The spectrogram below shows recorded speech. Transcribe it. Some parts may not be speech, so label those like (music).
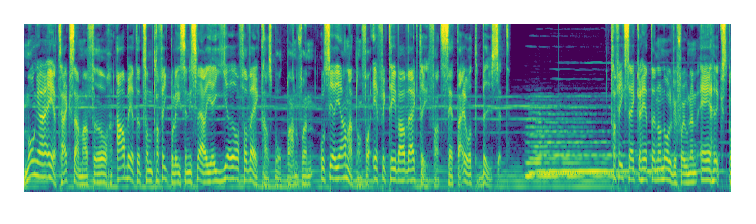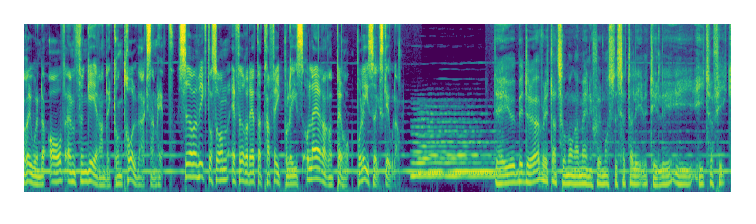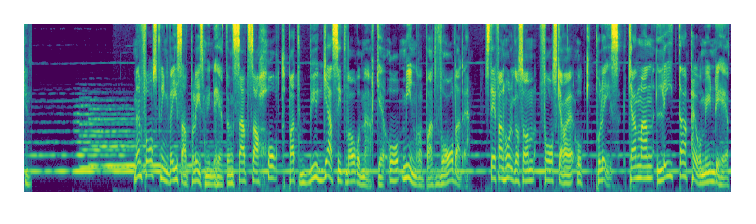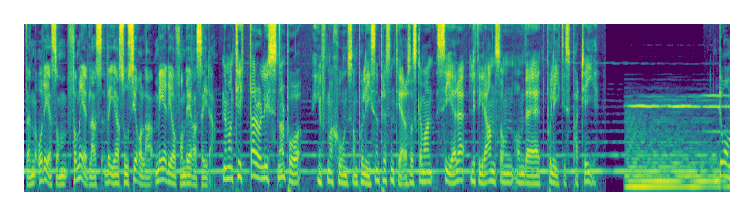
Många är tacksamma för arbetet som trafikpolisen i Sverige gör för vägtransportbranschen och ser gärna att de får effektivare verktyg för att sätta åt buset. Trafiksäkerheten och nollvisionen är högst beroende av en fungerande kontrollverksamhet. Sören Viktorsson är före detta trafikpolis och lärare på Polishögskolan. Det är ju bedrövligt att så många människor måste sätta livet till i, i, i trafiken. Men forskning visar att Polismyndigheten satsar hårt på att bygga sitt varumärke och mindre på att vårda det. Stefan Holgersson, forskare och polis. Kan man lita på myndigheten och det som förmedlas via sociala medier från deras sida? När man tittar och lyssnar på information som polisen presenterar så ska man se det lite grann som om det är ett politiskt parti.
